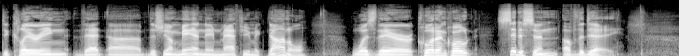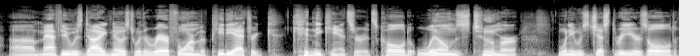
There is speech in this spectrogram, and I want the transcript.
declaring that uh, this young man named Matthew McDonald was their quote unquote citizen of the day. Uh, Matthew was diagnosed with a rare form of pediatric kidney cancer. It's called Wilms tumor when he was just three years old.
